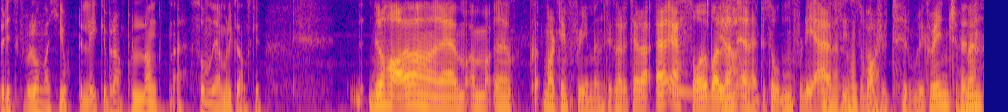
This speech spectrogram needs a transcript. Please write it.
britiske personen har ikke gjort det like bra på langt nær som den amerikanske. Du har jo eh, eh, Martin Freemans karakter. Jeg, jeg så jo bare den ene episoden fordi jeg syntes det var så utrolig cringe. Men,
